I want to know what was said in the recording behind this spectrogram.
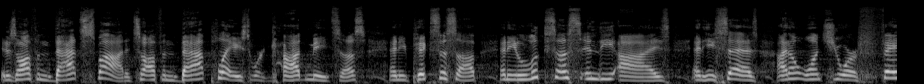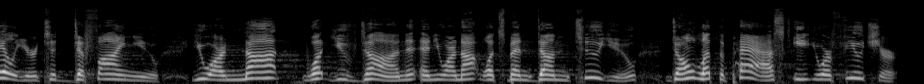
It is often that spot, it's often that place where God meets us and He picks us up and He looks us in the eyes and He says, I don't want your failure to define you. You are not what you've done and you are not what's been done to you. Don't let the past eat your future.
